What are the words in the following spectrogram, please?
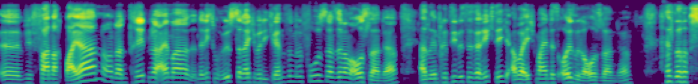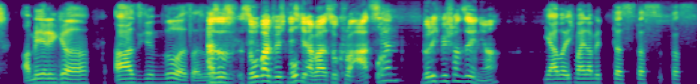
äh, wir fahren nach Bayern und dann treten wir einmal in Richtung Österreich über die Grenze mit dem Fuß und dann sind wir im Ausland, ja. Also im Prinzip ist das ja richtig, aber ich meine das äußere Ausland, ja. Also Amerika, Asien, sowas, also. Also so weit würde ich nicht Um- gehen, aber so Kroatien würde ich mich schon sehen, ja. Ja, aber ich meine damit, dass, dass, dass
